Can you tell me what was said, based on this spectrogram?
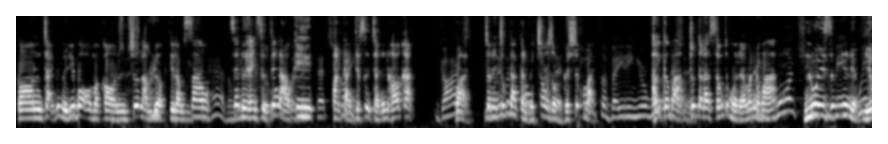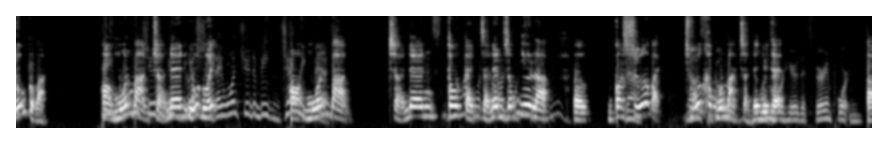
Còn chạy với người đi bộ mà còn chưa làm được thì làm sao sẽ được hành xử thế nào khi hoàn cảnh thực sự trở nên khó khăn? Và cho nên chúng ta cần phải trau dồi cái sức mạnh. Hỡi các bạn, chúng ta đang sống trong một nền văn hóa nuôi dưỡng những điểm yếu của bạn. Họ muốn bạn trở nên yếu đuối. Họ muốn bạn trở nên thô kệch, trở nên giống như là uh, con sứa vậy. Chúa không muốn bạn trở nên như thế. À,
